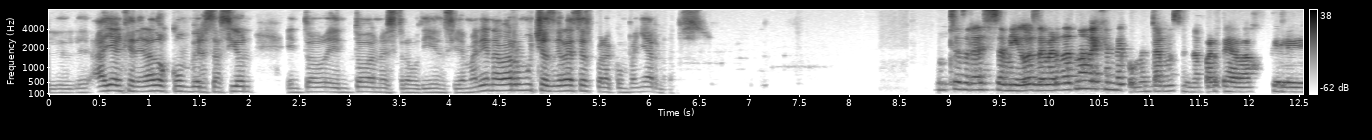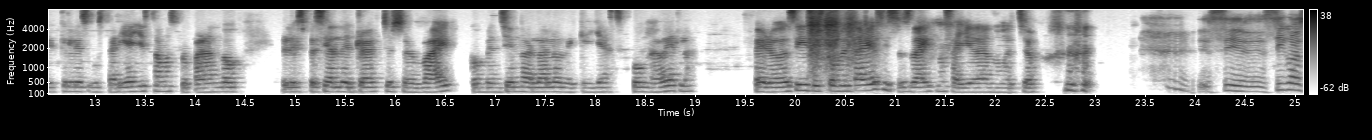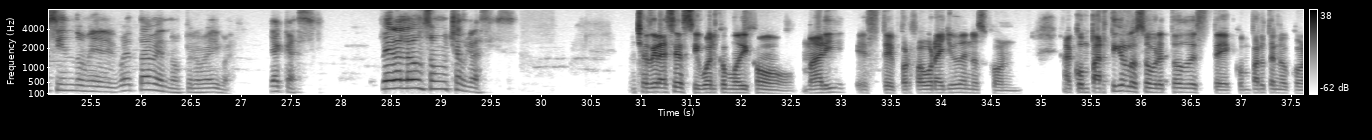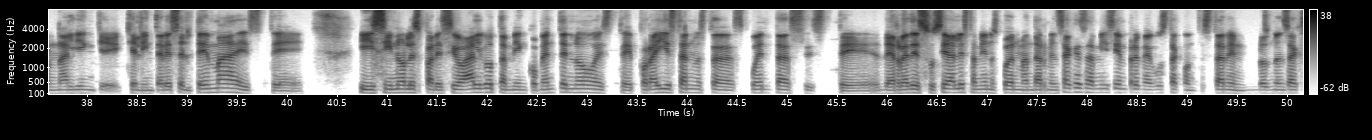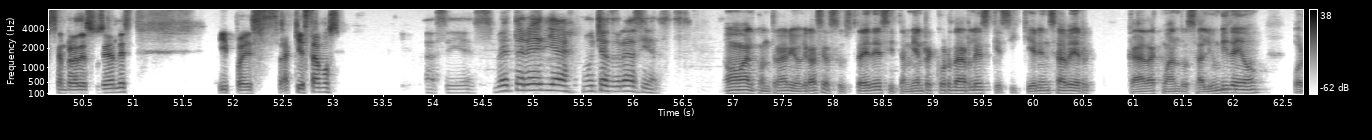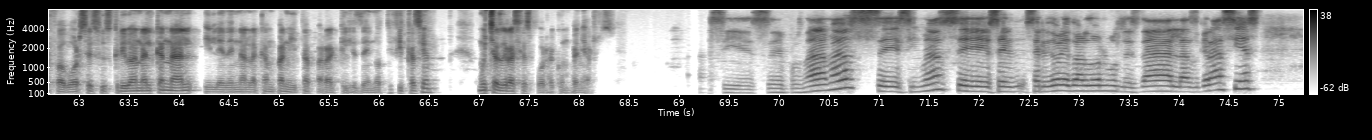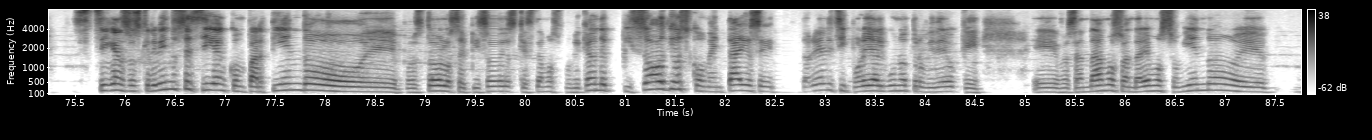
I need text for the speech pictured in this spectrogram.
hayan generado conversación en, en toda nuestra audiencia. María Navarro, muchas gracias por acompañarnos. Muchas gracias amigos. De verdad no dejen de comentarnos en la parte de abajo qué, qué les gustaría. Ya estamos preparando el especial de Drive to Survive, convenciendo a Lalo de que ya se ponga a verla. Pero sí, sus comentarios y sus likes nos ayudan mucho. Sí, sigo haciéndome, bueno, está no, pero ahí va, ya casi. Pero Alonso, muchas gracias. Muchas gracias. Igual como dijo Mari, este, por favor ayúdenos con a compartirlo, sobre todo, este, compártenlo con alguien que, le interese el tema, este, y si no les pareció algo, también coméntenlo. Este, por ahí están nuestras cuentas este, de redes sociales, también nos pueden mandar mensajes. A mí siempre me gusta contestar en los mensajes en redes sociales. Y pues aquí estamos. Así es. Vete Heredia, muchas gracias. No, al contrario, gracias a ustedes y también recordarles que si quieren saber cada cuando sale un video, por favor se suscriban al canal y le den a la campanita para que les dé notificación. Muchas gracias por acompañarnos. Así es, eh, pues nada más, eh, sin más, eh, servidor Eduardo Olmos les da las gracias. Sigan suscribiéndose, sigan compartiendo pues todos los episodios que estamos publicando, episodios, comentarios editoriales y por ahí algún otro video que pues andamos o andaremos subiendo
